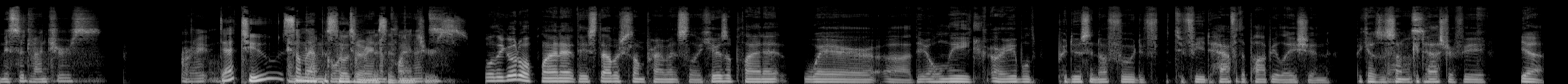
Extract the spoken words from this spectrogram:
Misadventures, right? that too. Some episodes to are random misadventures. Well, they go to a planet. They establish some premise. Like, here's a planet where uh, they only are able to produce enough food to, f- to feed half of the population because of some catastrophe. Yeah,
